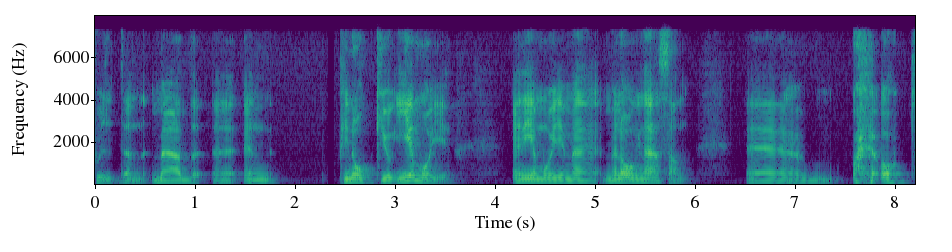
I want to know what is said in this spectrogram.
tweeten med eh, en Pinocchio-emoji. En emoji med, med långnäsan. Eh, och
